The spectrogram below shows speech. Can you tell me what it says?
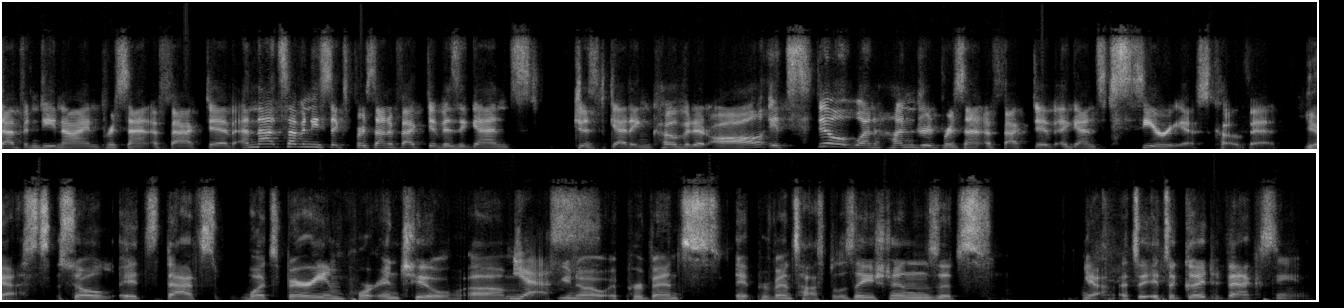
79% effective. And that 76% effective is against just getting COVID at all. It's still 100% effective against serious COVID. Yes. So it's that's what's very important too. Um Yes. You know, it prevents it prevents hospitalizations. It's yeah, it's a, it's a good vaccine.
